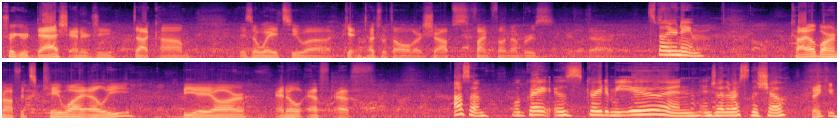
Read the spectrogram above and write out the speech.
trigger-energy.com is a way to uh, get in touch with all of our shops, find phone numbers, and uh, spell your name. Kyle Barnoff. It's K Y L E B A R N O F F. Awesome. Well, great. It was great to meet you and enjoy the rest of the show. Thank you.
